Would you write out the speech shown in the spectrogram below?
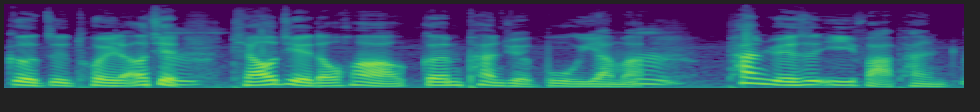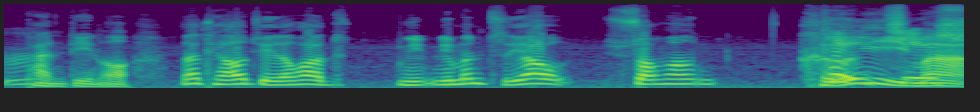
各自退让，而且调解的话跟判决不一样嘛。嗯、判决是依法判判定哦。那调解的话，你你们只要双方可以嘛，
